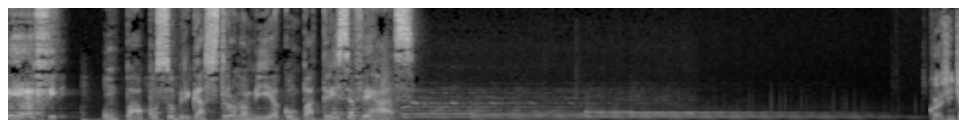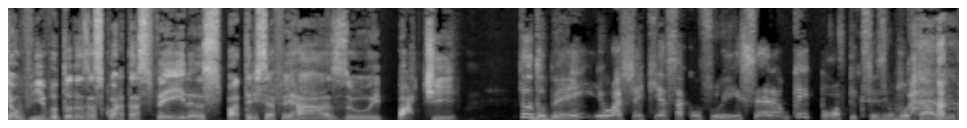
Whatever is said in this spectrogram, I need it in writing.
PF. Um papo sobre gastronomia com Patrícia Ferraz. Com a gente ao vivo todas as quartas-feiras, Patrícia Ferraz. Oi, Pati. Tudo bem, eu achei que essa confluência era um K-pop que vocês iam botar ali.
